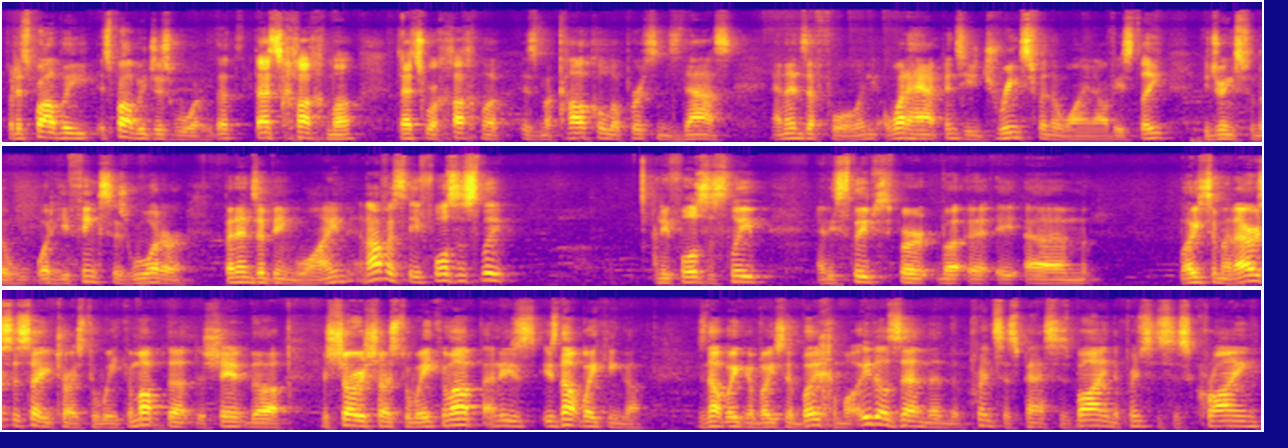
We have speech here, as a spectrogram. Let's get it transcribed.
but it's probably it's probably just water. That's that's chachma. That's where chachma is makalkal a person's das and ends up falling. What happens? He drinks from the wine. Obviously, he drinks from the what he thinks is water, but ends up being wine, and obviously he falls asleep and he falls asleep and he sleeps for uh, uh, um he tries to wake him up. The the the, the tries to wake him up, and he's he's not waking up. He's not waking up. And then the princess passes by, and the princess is crying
